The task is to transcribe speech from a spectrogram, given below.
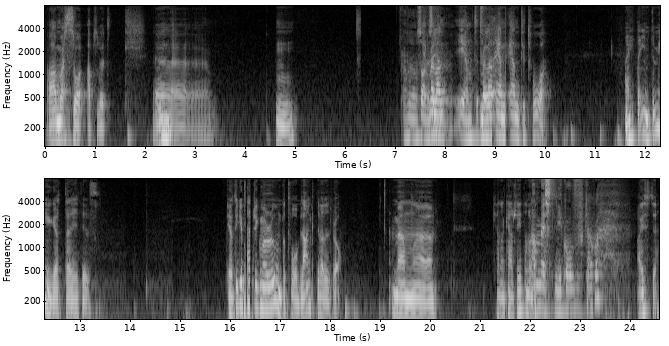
Ja, men så absolut. Mm. Eh, mm. Vad sa vi? Mellan- Mellan, en till två? Mellan en, en till två. Jag hittar inte mycket gött här hittills. Jag tycker Patrick Maroon på två blankt är väldigt bra. Men... eh, kan de kanske hitta något bättre? Namestnikov kanske? Ja, just det.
